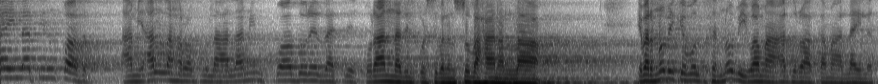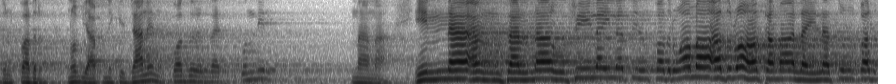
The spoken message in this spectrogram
লাইলাতিল কদর। আমি আল্লাহ রব্বুল আলামিন কদরের রাত্রে কোরআন নাজিল করছি, বলেন সুবাহান আল্লাহ এবার নবীকে বলতেছেন, নবী, ওয়ামা আদরা কামা লাইলাতুল কদর। নবী, আপনি কি জানেন কদরের রাত কোন দিন? না না। ইন্না আনজালনাহু ফি লাইলাতিল কদর, ওয়ামা আদরাকা মা লাইলাতুল কদর।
